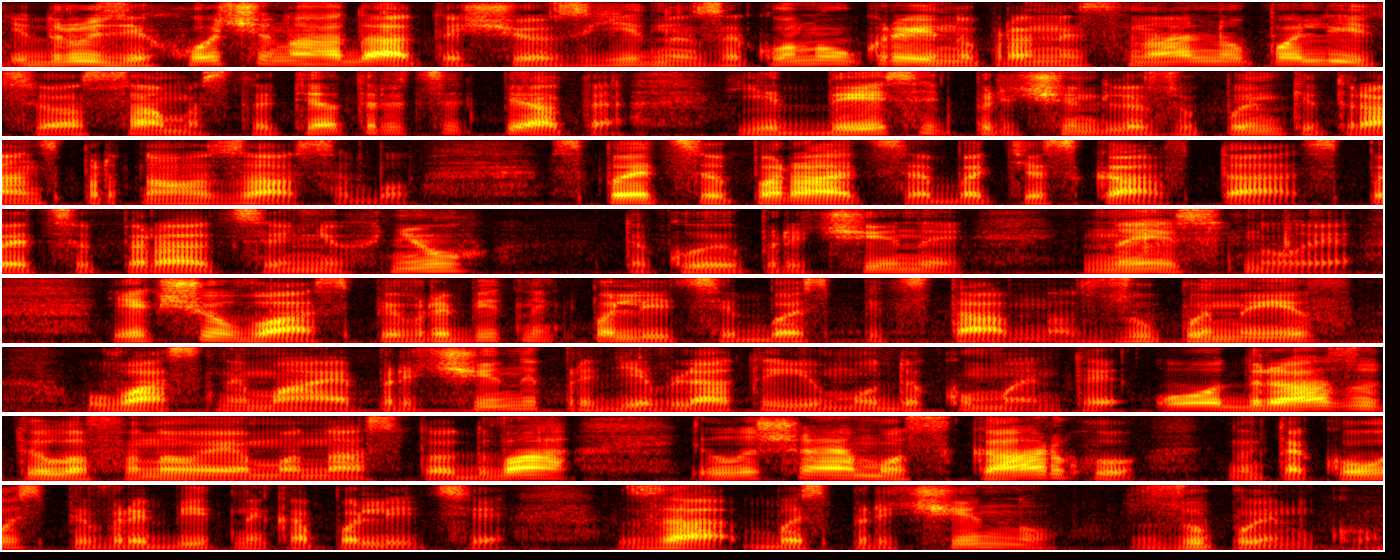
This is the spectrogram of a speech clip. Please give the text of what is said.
І друзі, хочу нагадати, що згідно закону України про національну поліцію, а саме стаття 35, є 10 причин для зупинки транспортного засобу. Спецоперація Батіскав та спецоперація Нюх-Нюх такої причини не існує. Якщо вас співробітник поліції безпідставно зупинив, у вас немає причини пред'являти йому документи. Одразу телефонуємо на 102 і лишаємо скаргу на такого співробітника поліції за безпричинну зупинку.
